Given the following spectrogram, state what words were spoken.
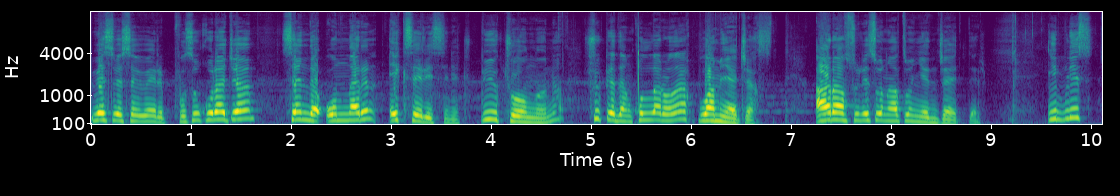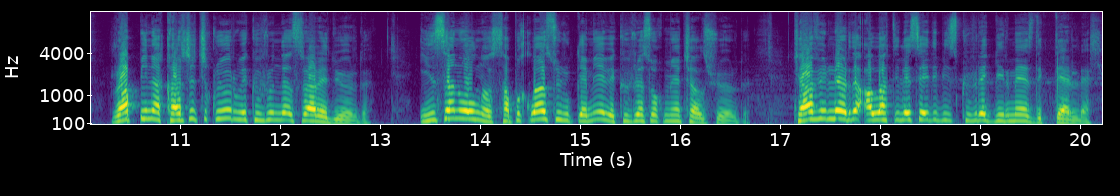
Vesvese verip pusu kuracağım. Sen de onların ekserisini, büyük çoğunluğunu şükreden kullar olarak bulamayacaksın. Araf suresi 16-17. ayetler. İblis Rabbine karşı çıkıyor ve küfründe ısrar ediyordu. İnsanoğlunu sapıklığa sürüklemeye ve küfre sokmaya çalışıyordu. Kafirler de Allah dileseydi biz küfre girmezdik derler.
